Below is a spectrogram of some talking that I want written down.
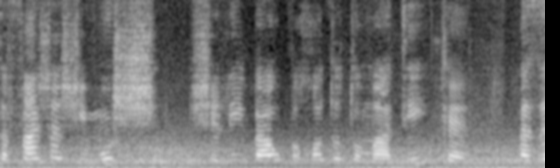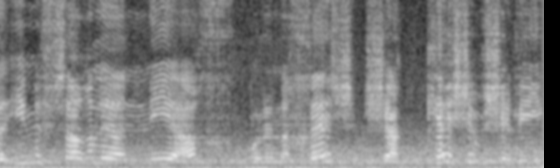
שפה שהשימוש שלי בה הוא פחות אוטומטי, כן. אז האם אפשר להניח או לנחש שהקשב שלי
